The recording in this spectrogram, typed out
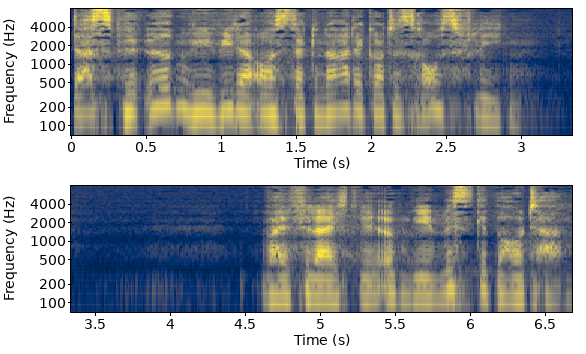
dass wir irgendwie wieder aus der Gnade Gottes rausfliegen, weil vielleicht wir irgendwie Mist gebaut haben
